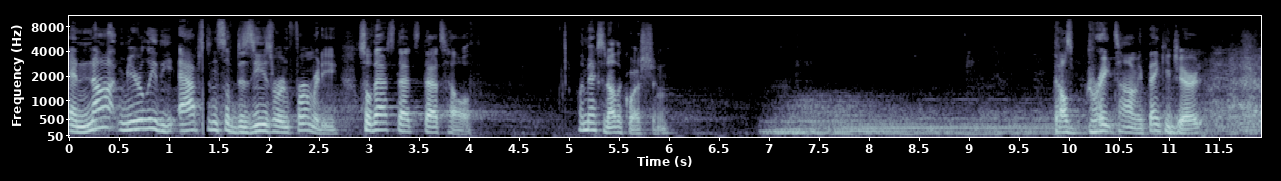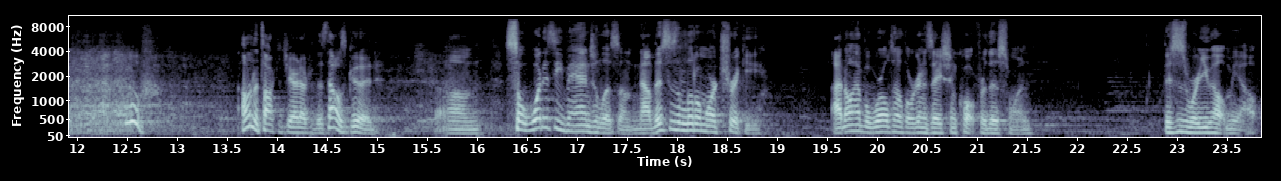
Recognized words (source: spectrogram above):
and not merely the absence of disease or infirmity. So that's, that's, that's health. Let me ask another question. That was great timing. Thank you, Jared. I want to talk to Jared after this. That was good. Um, so, what is evangelism? Now, this is a little more tricky. I don't have a World Health Organization quote for this one. This is where you help me out.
